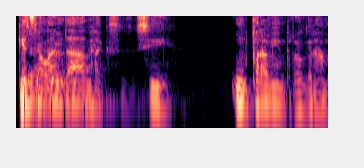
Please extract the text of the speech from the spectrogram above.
keď Ďakujem. sa len dá, tak si upravím program.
